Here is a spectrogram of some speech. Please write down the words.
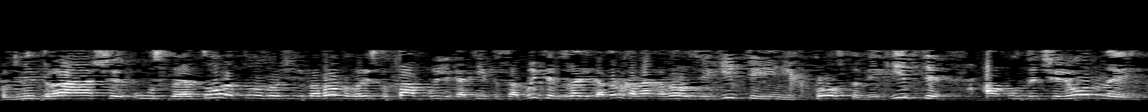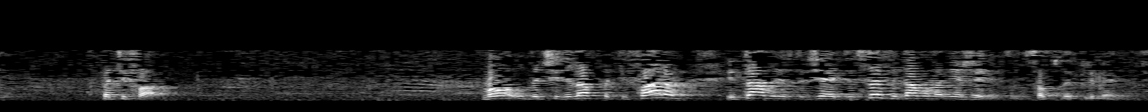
в Мидраше устная Тора тоже очень подробно говорит, что там были какие-то события, в результате которых она оказалась в Египте, и не просто в Египте, а удочеренной Патифаром. Была удочерена Патифаром, и там ее встречает Юсеф, и там он на ней женится, ну, собственно, племянница.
